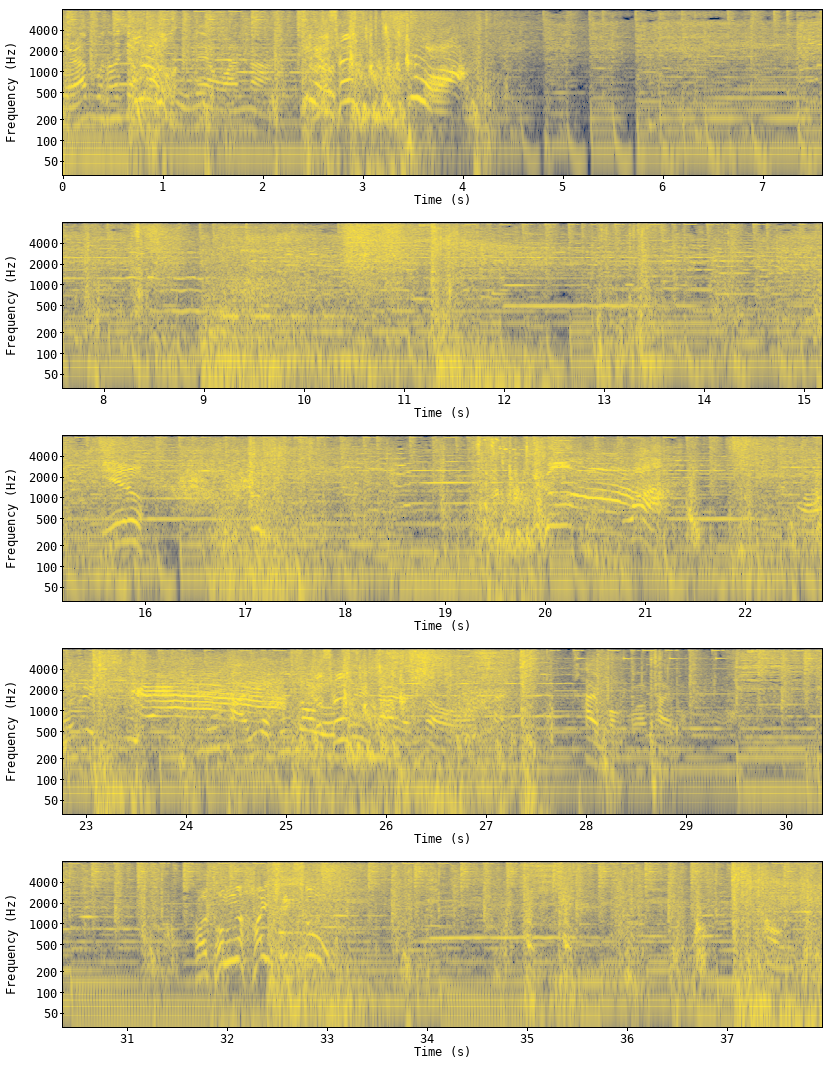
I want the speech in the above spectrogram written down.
果然不能像老虎那样玩呐！消え个飞镖都可以杀人的哦，太太猛了，太猛了！アトムハイセクション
